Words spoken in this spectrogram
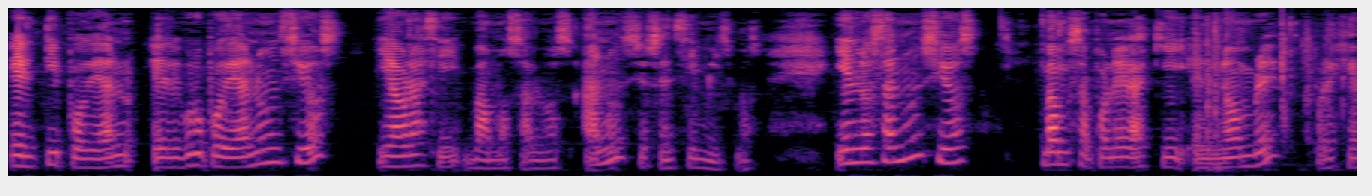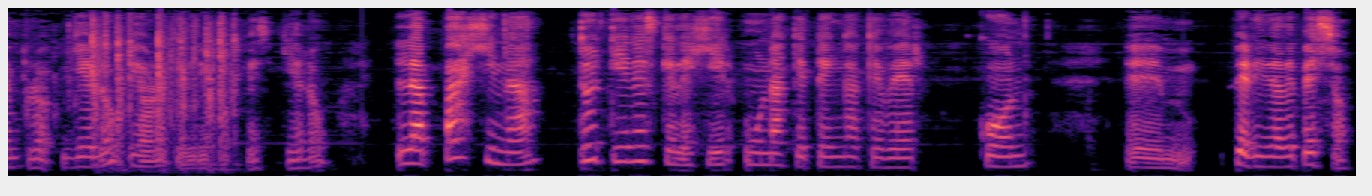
el tipo de el grupo de anuncios y ahora sí vamos a los anuncios en sí mismos. Y en los anuncios vamos a poner aquí el nombre, por ejemplo, Yellow, y ahora te diré por qué es Yellow. La página, tú tienes que elegir una que tenga que ver con em, pérdida de peso.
